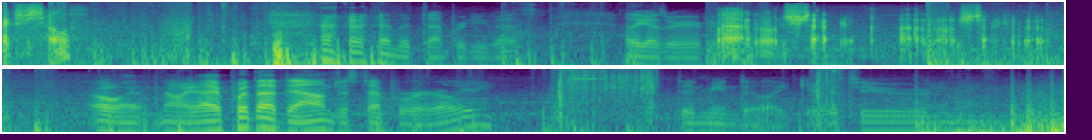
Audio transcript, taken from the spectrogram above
X yourself? and the tempered vest. I think guys were here. I don't know what you're talking about. I don't know what you're talking about. Oh, I, no, yeah, I put that down just temporarily. Didn't mean to like give it to you or anything.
